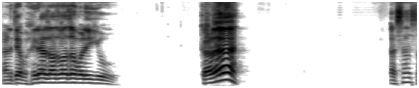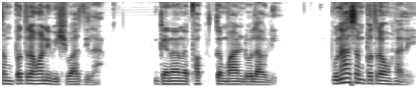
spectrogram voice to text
आणि त्या भैऱ्या जाधवाचा बळी घेऊ. कळ असा संपतरावाने विश्वास दिला. गणानं फक्त मान डोलावली पुन्हा संपतराव म्हणाले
